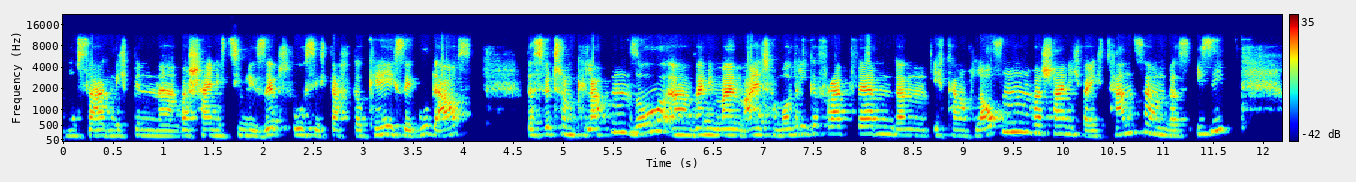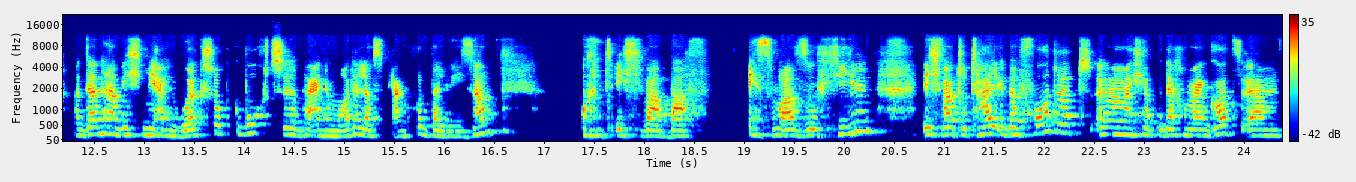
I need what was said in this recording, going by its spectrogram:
muss sagen, ich bin äh, wahrscheinlich ziemlich selbstbewusst. Ich dachte, okay, ich sehe gut aus. Das wird schon klappen, so. Äh, wenn in meinem Alter Model gefragt werden, dann ich kann auch laufen wahrscheinlich, weil ich tanze und das easy. Und dann habe ich mir einen Workshop gebucht äh, bei einem Model aus Frankfurt, bei Luisa. Und ich war baff. Es war so viel. Ich war total überfordert. Äh, ich habe gedacht, oh mein Gott, ähm,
